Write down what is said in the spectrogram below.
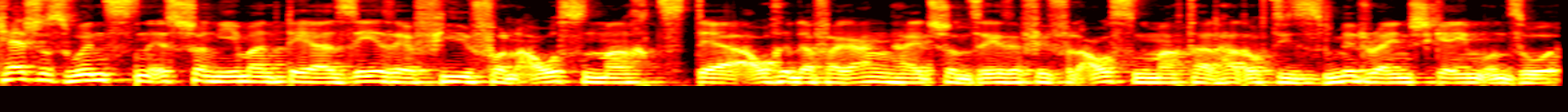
Cassius Winston ist schon jemand, der sehr, sehr viel von außen macht, der auch in der Vergangenheit schon sehr, sehr viel von außen gemacht hat, hat auch dieses Midrange-Game und so.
